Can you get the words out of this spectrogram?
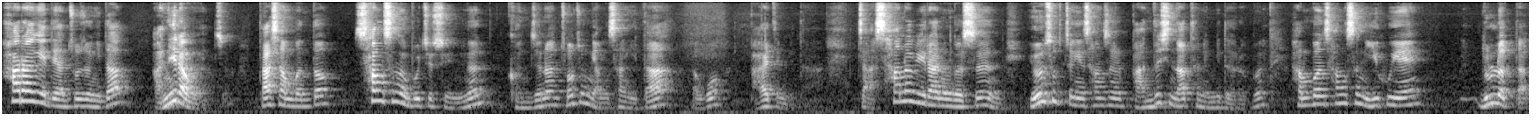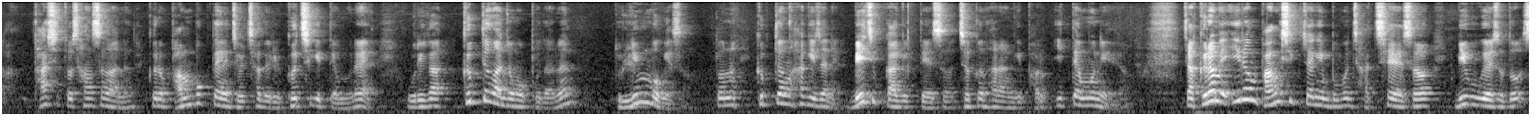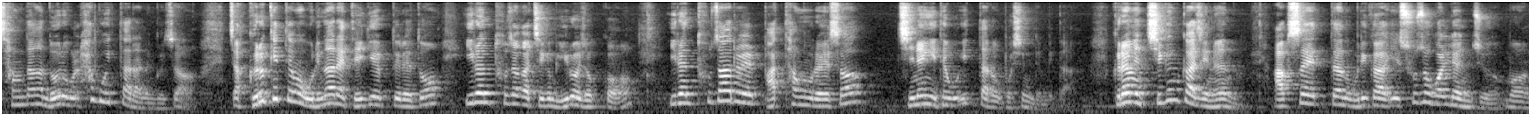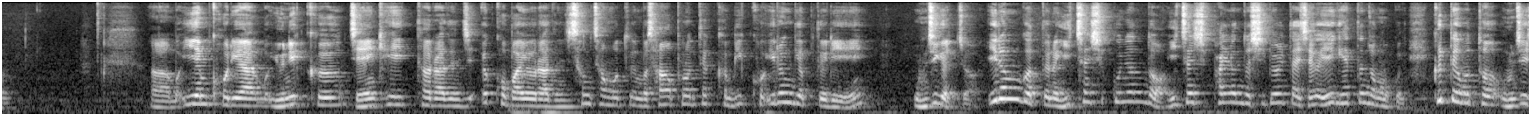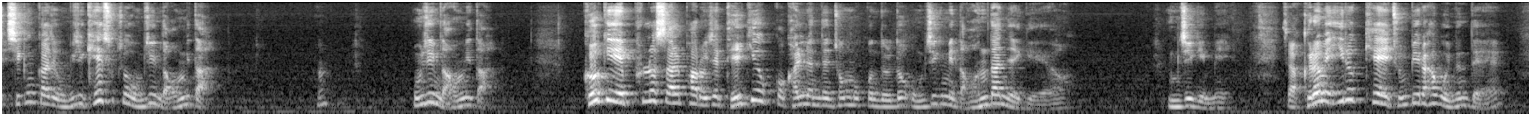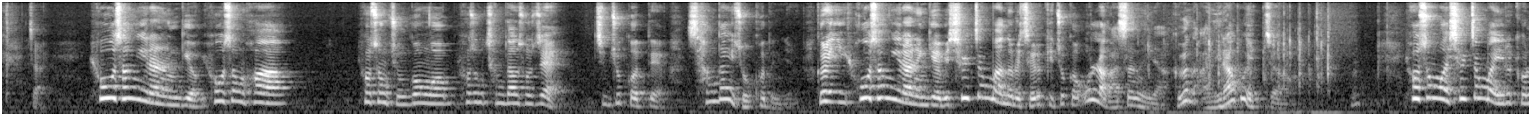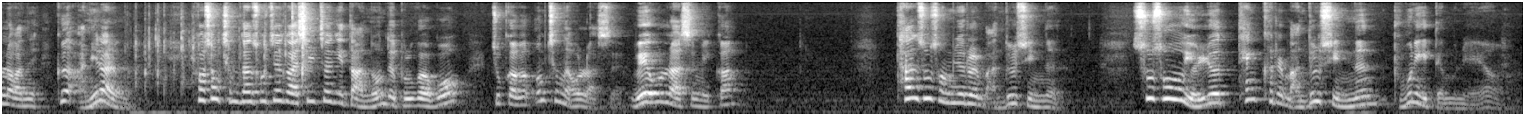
하락에 대한 조정이다? 아니라고 했죠 다시 한 번 더 상승을 붙일 수 있는 건전한 조정 양상이다 라고 봐야 됩니다 자 산업이라는 것은 연속적인 상승을 반드시 나타냅니다 여러분 한 번 상승 이후에 눌렀다가 다시 또 상승하는 그런 반복되는 절차들을 거치기 때문에 우리가 급등한 종목보다는 눌림목에서 또는 급등하기 전에 매집 가격대에서 접근하라는 게 바로 이 때문이에요. 자 그러면 이런 방식적인 부분 자체에서 미국에서도 상당한 노력을 하고 있다라는 거죠. 자 그렇기 때문에 우리나라의 대기업들에도 이런 투자가 지금 이루어졌고 이런 투자를 바탕으로 해서 진행이 되고 있다고 보시면 됩니다. 그러면 지금까지는 앞서 했던 우리가 이 수소 관련주 뭐 어, 뭐 EM코리아, 뭐 유니크, 제이엔케이히터라든지 에코바이오라든지 성창오토텍, 뭐 상아프론테크, 미코 이런 기업들이 움직였죠. 이런 것들은 2019년도, 2018년도 12월달에 제가 얘기했던 종목군 그때부터 움직 지금까지 움직임 계속적으로 움직임 나옵니다. 응? 움직임 나옵니다. 거기에 플러스 알파로 이제 대기업과 관련된 종목군들도 움직임이 나온다는 얘기예요. 움직임이. 자, 그러면 이렇게 준비를 하고 있는데, 자, 효성이라는 기업, 효성화, 효성중공업, 효성첨단 소재, 지금 주가 어때요? 상당히 좋거든요. 그럼 이 효성이라는 기업이 실적만으로 저렇게 주가 올라갔었느냐? 그건 아니라고 했죠. 효성화 실적만 이렇게 올라갔느냐? 그건 아니라는 거예요. 효성첨단 소재가 실적이 다 안 나온데 불구하고 주가가 엄청나 올랐어요. 왜 올랐습니까? 탄소 섬유를 만들 수 있는 수소 연료 탱크를 만들 수 있는 부분이기 때문이에요.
